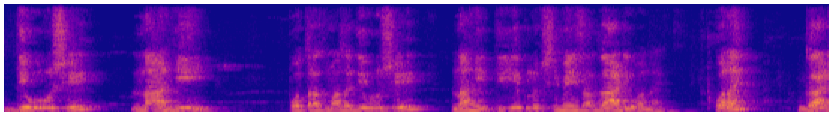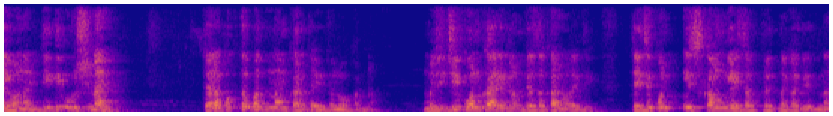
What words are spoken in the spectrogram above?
देवऋषी नाही. पोत्राज माझा देवऋषी नाही. ती एक लक्ष्मी गाडीवान आहे. कोण आहे? गाडीवान आहे. ती देवऋषी नाही. त्याला फक्त बदनाम करता येतं लोकांना. म्हणजे जी कोण कार्यक्रम त्याचा करणार आहे ते. त्याचे कोण इसकावून घ्यायचा प्रयत्न करतात ना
